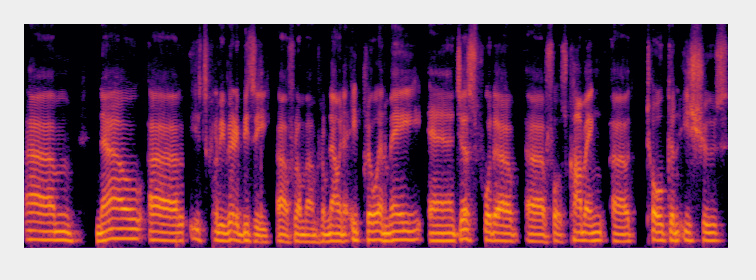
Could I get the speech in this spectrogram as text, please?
um, now uh, it's going to be very busy uh, from um, from now in April and May, and just for the uh, forthcoming uh, token issues,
